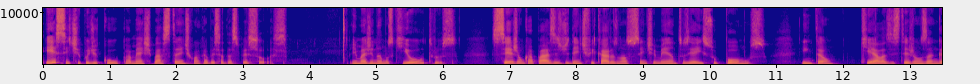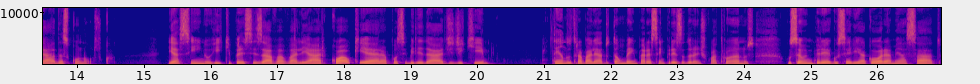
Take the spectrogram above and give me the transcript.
Esse tipo de culpa mexe bastante com a cabeça das pessoas. Imaginamos que outros sejam capazes de identificar os nossos sentimentos e aí supomos, então, que elas estejam zangadas conosco. E assim o Rick precisava avaliar qual que era a possibilidade de que, tendo trabalhado tão bem para essa empresa durante quatro anos, o seu emprego seria agora ameaçado.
